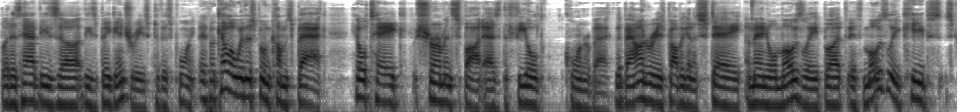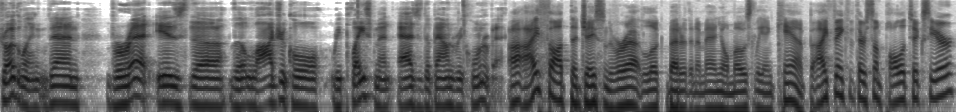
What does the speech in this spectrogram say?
but has had these uh, these big injuries to this point. If Ahkello Witherspoon comes back, he'll take Sherman's spot as the field cornerback. The boundary is probably going to stay Emmanuel Moseley, but if Moseley keeps struggling, then Verrett is the the logical replacement as the boundary cornerback. I I thought that Jason Verrett looked better than Emmanuel Moseley in camp. I think that there's some politics here,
